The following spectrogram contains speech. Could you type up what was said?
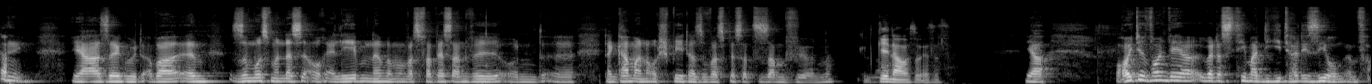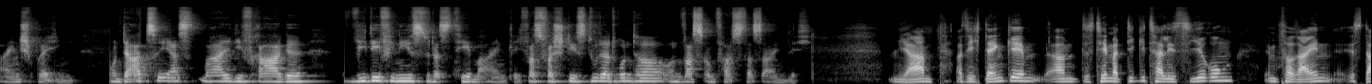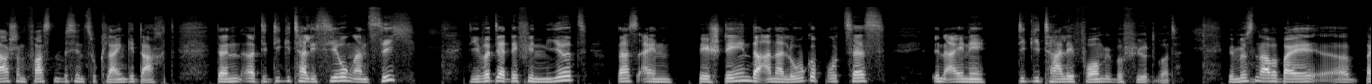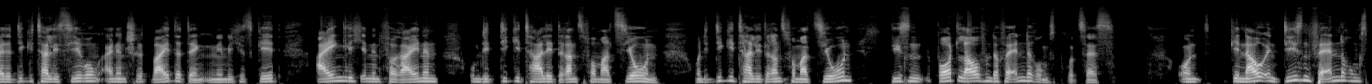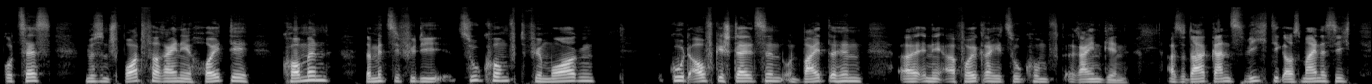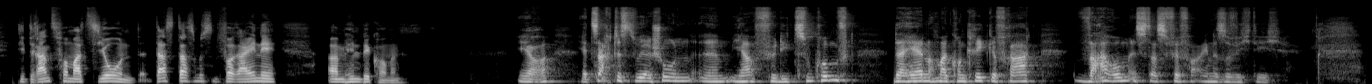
ja, sehr gut. Aber ähm, so muss man das ja auch erleben, ne, wenn man was verbessern will und äh, dann kann man auch später sowas besser zusammenführen. Ne? Genau. genau, so ist es. Ja, heute wollen wir ja über das Thema Digitalisierung im Verein sprechen. Und da zuerst mal die Frage, wie definierst du das Thema eigentlich? Was verstehst du darunter und was umfasst das eigentlich? Ja, also ich denke, ähm, das Thema Digitalisierung im Verein ist da schon fast ein bisschen zu klein gedacht. Denn äh, die Digitalisierung an sich, die wird ja definiert, dass ein bestehender analoger Prozess in eine digitale Form überführt wird. Wir müssen aber bei, äh, bei der Digitalisierung einen Schritt weiter denken, nämlich es geht eigentlich in den Vereinen um die digitale Transformation. Und die digitale Transformation, diesen fortlaufender Veränderungsprozess. Und genau in diesen Veränderungsprozess müssen Sportvereine heute kommen, damit sie für die Zukunft, für morgen gut aufgestellt sind und weiterhin äh, in eine erfolgreiche Zukunft reingehen. Also da ganz wichtig aus meiner Sicht die Transformation. Das, das müssen Vereine ähm, hinbekommen. Ja, jetzt sagtest du ja schon, ähm, ja, für die Zukunft. Daher nochmal konkret gefragt, warum ist das für Vereine so wichtig?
